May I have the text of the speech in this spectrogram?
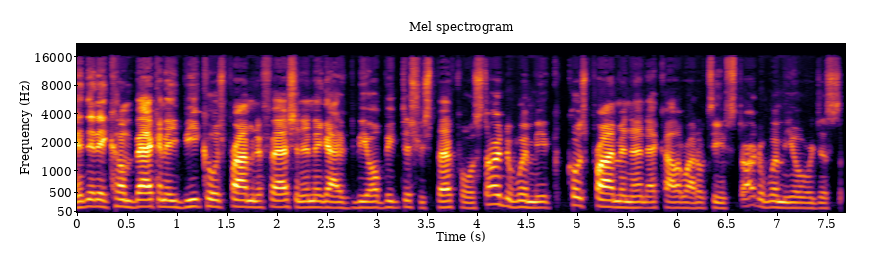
and then they come back and they beat Coach Prime in a fashion, and they got to be all big disrespectful. It started to win me. Coach Prime and that, that Colorado team started to win me over just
